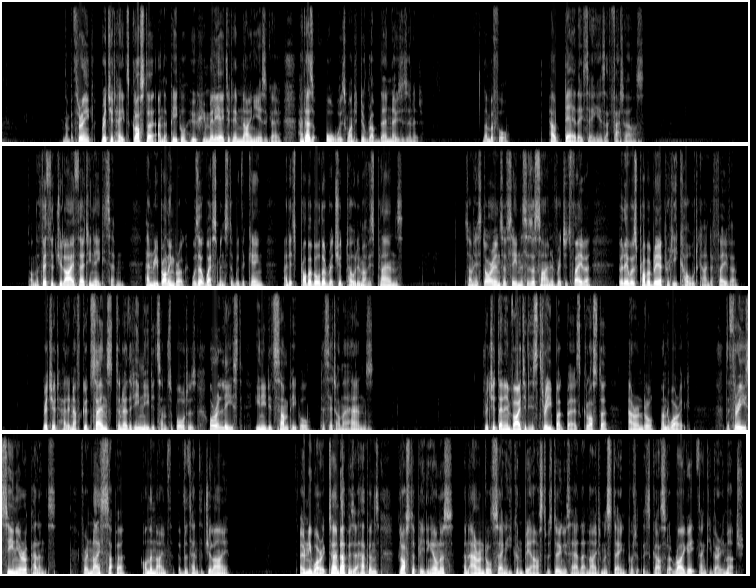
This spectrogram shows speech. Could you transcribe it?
Number three. Richard hates Gloucester and the people who humiliated him nine years ago and has always wanted to rub their noses in it. Number four. How dare they say he is a fat ass? On the 5th of July 1387, Henry Bolingbroke was at Westminster with the king, and it's probable that Richard told him of his plans. Some historians have seen this as a sign of Richard's favour, but it was probably a pretty cold kind of favour. Richard had enough good sense to know that he needed some supporters, or at least he needed some people to sit on their hands. Richard then invited his three bugbears, Gloucester, Arundel, and Warwick, the three senior appellants, for a nice supper on the 9th of the 10th of July. Only Warwick turned up, as it happens, Gloucester pleading illness, and Arundel saying he couldn't be asked, was doing his hair that night and was staying put at his castle at Reigate, thank you very much.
